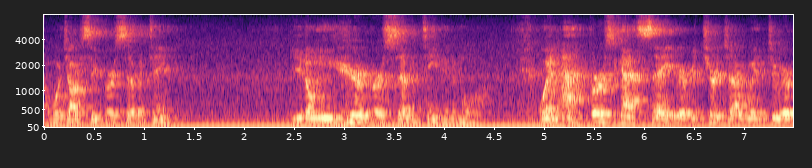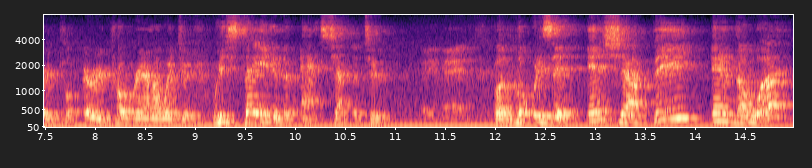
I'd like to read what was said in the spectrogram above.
I want y'all to see verse 17. You don't even hear verse 17 anymore. When I first got saved, every church I went to, every, every program I went to, we stayed in the Acts chapter 2. Amen. But look what he said. It shall be in the what?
